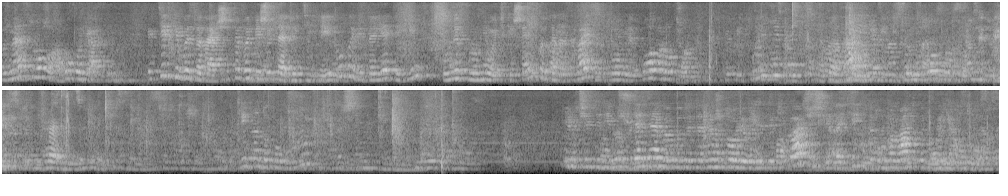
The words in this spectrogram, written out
Одне слово або пояснення. Як тільки ви завершите, ви біжите до тієї групи, віддаєте їм, вони формують кишеньку, яка називається словникова робота. Ви підписуєте, складаєте словникову роботу. Потрібна допомога. І вчителі, для себе будете заготовлювати такі карточки, а діти допомагатимуть пояснювати.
